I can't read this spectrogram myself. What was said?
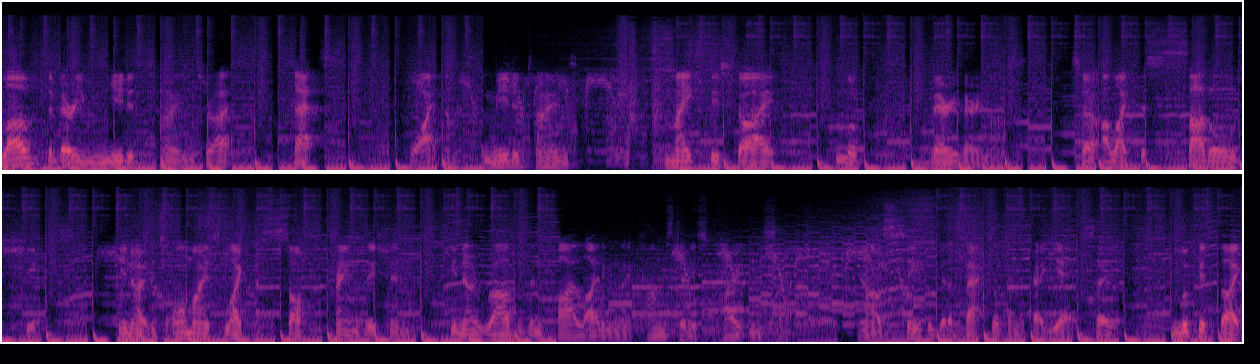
love the very muted tones, right? That's white nice. The muted tones make this guy look very, very nice. So I like the subtle shifts. You know, it's almost like a soft transition, you know, rather than highlighting when it comes to this coat and such. You know, I'll see if we get a back look on the coat. Yeah, so look at like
